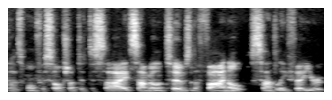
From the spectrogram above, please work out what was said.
that's one for Solskjaer to decide. Samuel, in terms of the final, sadly for Euro-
